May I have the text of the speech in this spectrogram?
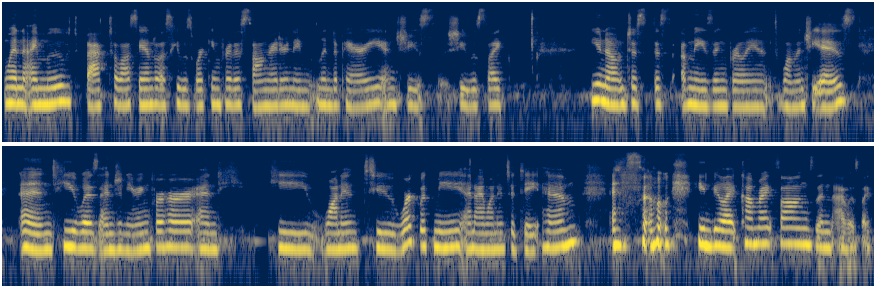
when i moved back to los angeles he was working for this songwriter named linda perry and she's she was like you know just this amazing brilliant woman she is and he was engineering for her and he, he wanted to work with me and i wanted to date him and so he'd be like, come write songs. And I was like,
